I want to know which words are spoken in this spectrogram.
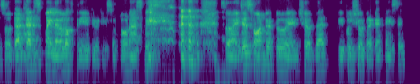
so that that is my level of creativity. So don't ask me. so I just wanted to ensure that people should recognize it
